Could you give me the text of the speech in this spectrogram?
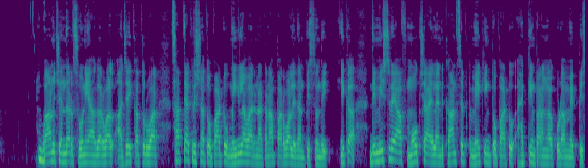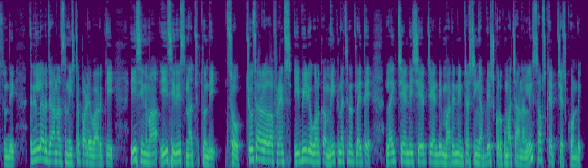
భానుచందర్ సోనియా అగర్వాల్ అజయ్ కతుర్వార్ సత్యకృష్ణతో పాటు మిగిలిన వారి నటన పర్వాలేదనిపిస్తుంది. ఇక the mystery of Moksha island concept మేకింగ్తో పాటు యాక్టింగ్ పరంగా కూడా మెప్పిస్తుంది. థ్రిల్లర్ జానర్స్ని ఇష్టపడే వారికి ఈ సినిమా ఈ సిరీస్ నచ్చుతుంది. సో చూసారు కదా ఫ్రెండ్స్ ఈ వీడియో కనుక మీకు నచ్చినట్లయితే లైక్ చేయండి షేర్ చేయండి మరిన్ని ఇంట్రెస్టింగ్ అప్డేట్స్ కొరకు మా ఛానల్ని సబ్స్క్రైబ్ చేసుకోండి.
